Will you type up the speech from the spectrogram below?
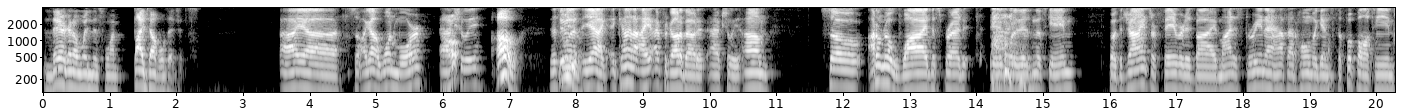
and they're going to win this one by double digits. I uh, so I got one more actually. Oh, This Do one, yeah, it kind of I, I forgot about it actually. Um, so I don't know why the spread is what it is in this game, but the Giants are favored by minus three and a half at home against the football team.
